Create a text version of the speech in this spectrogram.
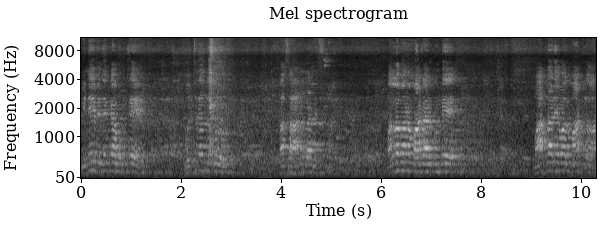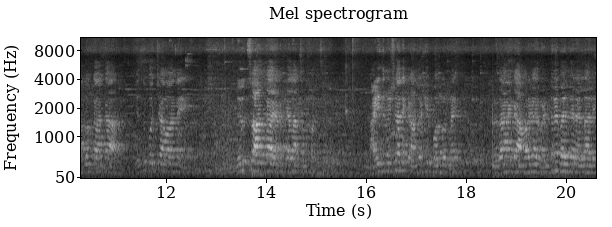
వినే విధంగా ఉంటే వచ్చినందుకు కాస్త ఆనందాలు ఇస్తున్నారు మళ్ళీ మనం మాట్లాడుకుంటే మాట్లాడే వాళ్ళ మాటలు అర్థం కాక ఎందుకు వచ్చామా అని నిరుత్సాహంగా వెనకెళ్ళాల్సిన పరిస్థితి. ఐదు నిమిషాలు ఇక్కడ అందరికీ పనులు ఉన్నాయి ప్రధానంగా అమర్ గారు వెంటనే బయలుదేరి వెళ్ళాలి.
